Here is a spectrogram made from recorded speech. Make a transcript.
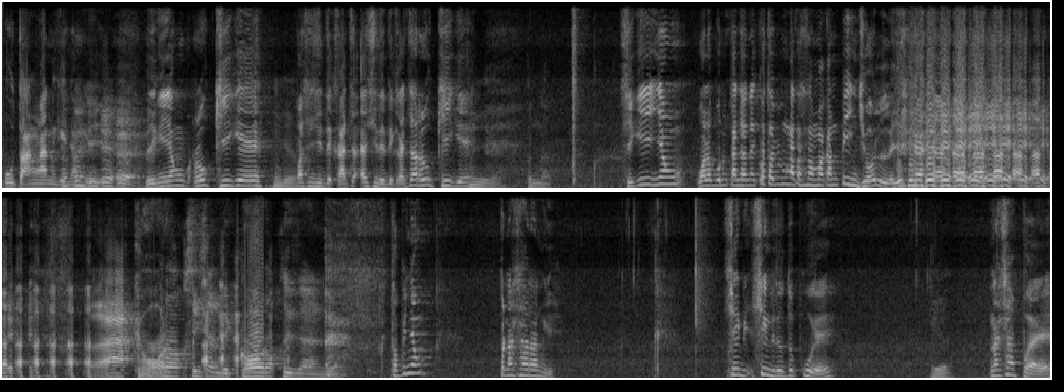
utangan kayaknya. Iya. Wingi yang rugi ke. Iya. Pas sidik kaca eh sidik kaca rugi ke. iya benar Siki nyong walaupun kancane kok tapi mengatasnamakan pinjol. ah gorok sih san gorok sih ya tapi nyong penasaran gitu. Sing di, sing ditutup gue iya nasabah ya.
